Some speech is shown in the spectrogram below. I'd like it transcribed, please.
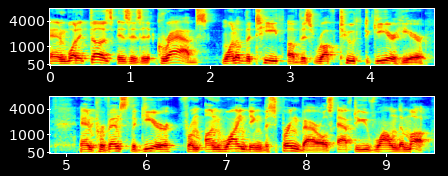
and what it does is, is it grabs one of the teeth of this rough-toothed gear here and prevents the gear from unwinding the spring barrels after you've wound them up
